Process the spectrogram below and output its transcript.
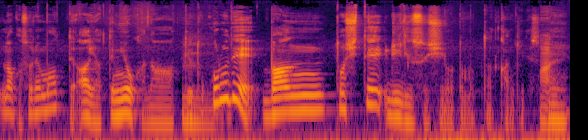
なんかそれもあってあやってみようかなっていうところで、版としてリリースしようと思った感じですね。はい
